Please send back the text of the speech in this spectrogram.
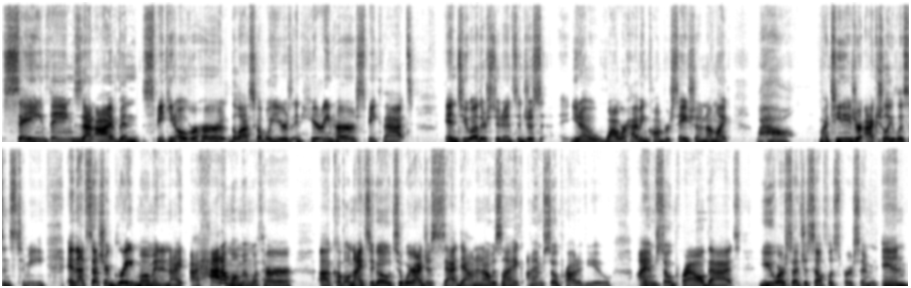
saying things that I've been speaking over her the last couple years and hearing her speak that into other students and just you know while we're having conversation And I'm like wow my teenager actually listens to me and that's such a great moment and I I had a moment with her a couple nights ago to where I just sat down and I was like, I'm so proud of you. I am so proud that you are such a selfless person. And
